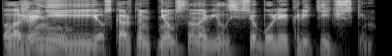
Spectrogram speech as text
Положение ее с каждым днем становилось все более критическим.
